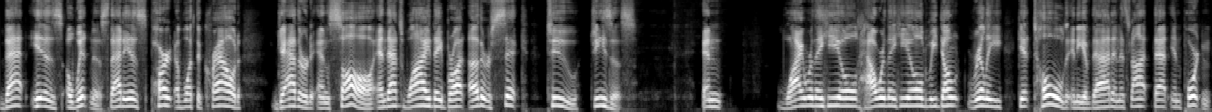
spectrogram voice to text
That is a witness. That is part of what the crowd gathered and saw, and that's why they brought other sick to Jesus. And why were they healed? How were they healed? We don't really get told any of that, and it's not that important.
